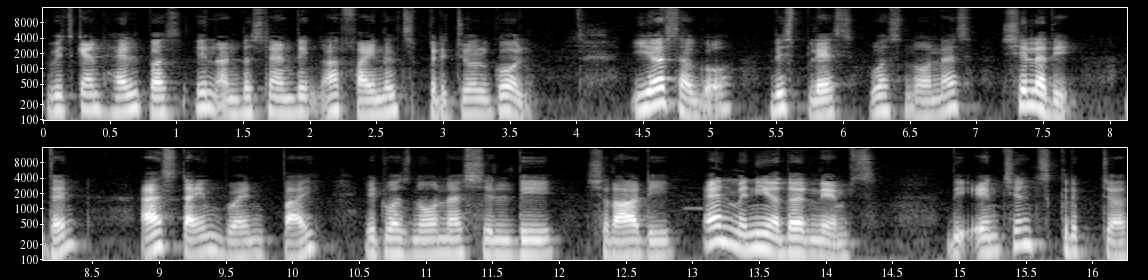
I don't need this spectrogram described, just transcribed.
which can help us in understanding our final spiritual goal. Years ago, this place was known as Shiladi. Then, as time went by, it was known as Shildi, Shradi, and many other names. The ancient scripture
